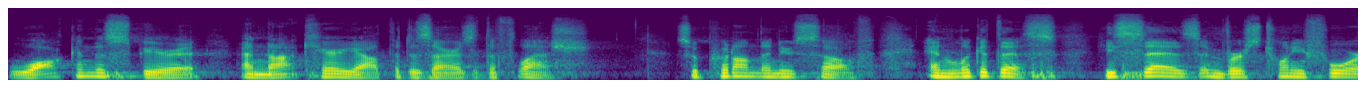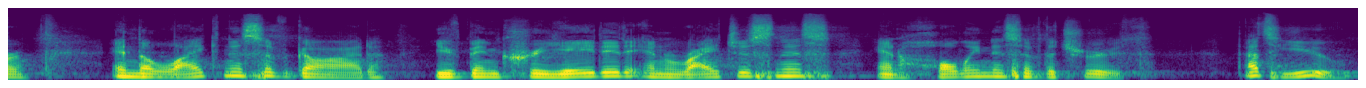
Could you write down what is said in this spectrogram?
walk in the Spirit, and not carry out the desires of the flesh. So put on the new self. And look at this. He says in verse 24, in the likeness of God, you've been created in righteousness and holiness of the truth. That's you.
